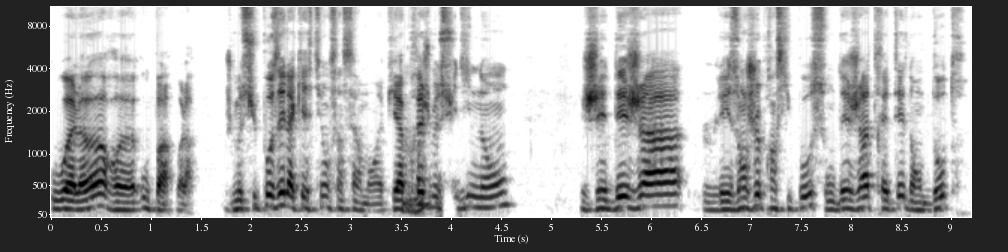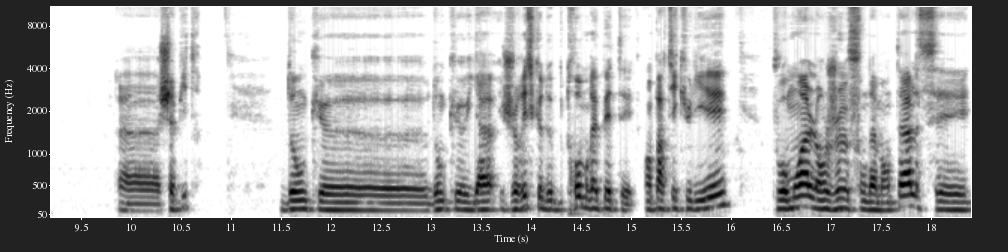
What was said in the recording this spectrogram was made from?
ou alors, euh, ou pas, voilà. Je me suis posé la question sincèrement. Et puis après, Mhm. je me suis dit non, j'ai déjà, les enjeux principaux sont déjà traités dans d'autres euh, chapitres. Donc, euh, donc euh, il y a, je risque de trop me répéter. En particulier, pour moi, l'enjeu fondamental, c'est,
